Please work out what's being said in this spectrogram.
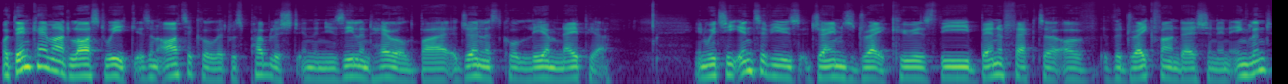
What then came out last week is an article that was published in the New Zealand Herald by a journalist called Liam Napier, in which he interviews James Drake, who is the benefactor of the Drake Foundation in England,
